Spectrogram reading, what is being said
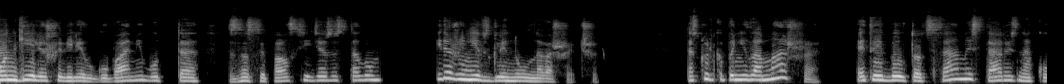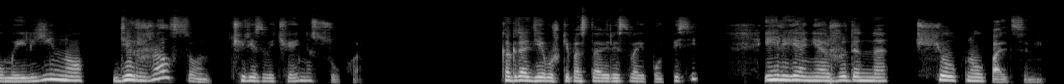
Он еле шевелил губами, будто засыпал, сидя за столом, и даже не взглянул на вошедших. Насколько поняла Маша, это и был тот самый старый знакомый Ильи, но держался он чрезвычайно сухо. Когда девушки поставили свои подписи, Илья неожиданно щелкнул пальцами.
